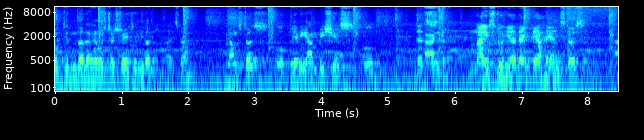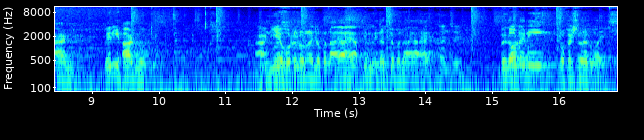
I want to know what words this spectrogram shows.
Shubh Jindal and mister Shrey Jindal अच्छा youngsters very ambitious and nice to hear that they are youngsters and very hard working and ये होटल उन्होंने जो बनाया है अपनी मेहनत से बनाया है हाँ जी। Without any professional advice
